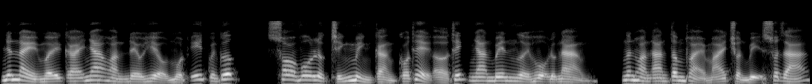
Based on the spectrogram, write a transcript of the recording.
Nhân này mấy cái nha hoàn đều hiểu một ít quyền cước, so vô lực chính mình càng có thể ở thích nhan bên người hộ được nàng, ngân hoàn an tâm thoải mái chuẩn bị xuất giá.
